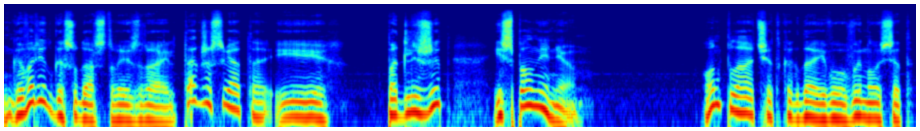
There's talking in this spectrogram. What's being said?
говорит государство Израиль, также свято и подлежит исполнению. Он плачет, когда его выносят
